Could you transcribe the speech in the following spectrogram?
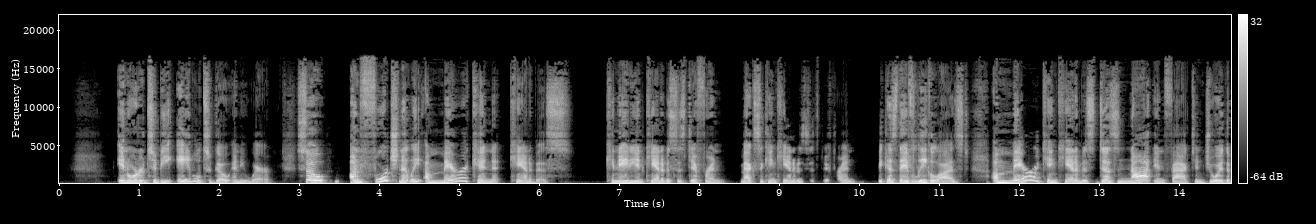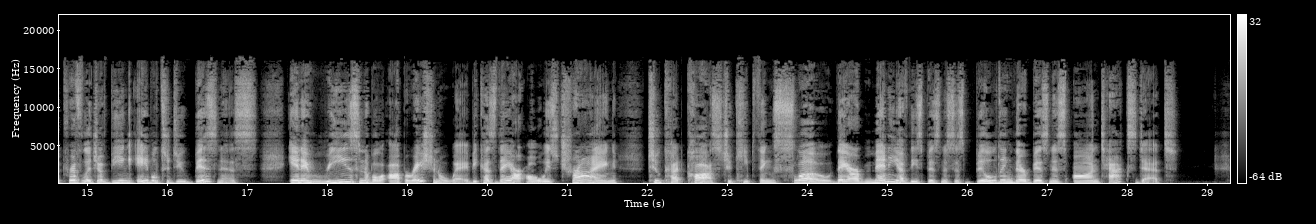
in order to be able to go anywhere. So, unfortunately, American cannabis, Canadian cannabis is different, Mexican cannabis is different, because they've legalized. American cannabis does not, in fact, enjoy the privilege of being able to do business in a reasonable operational way because they are mm-hmm. always trying to cut costs, to keep things slow. They are many of these businesses building their business on tax debt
